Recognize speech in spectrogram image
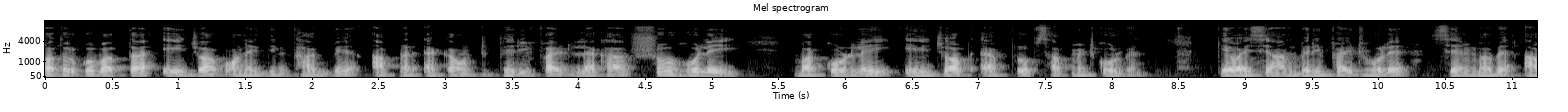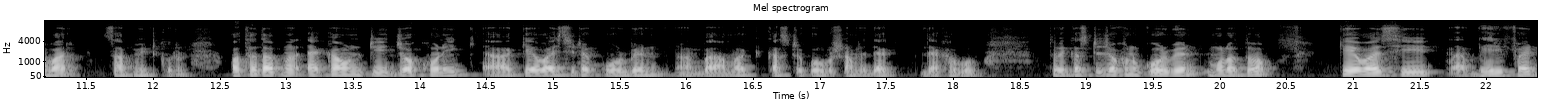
সতর্কবার্তা, এই জব অনেক দিন থাকবে। আপনার অ্যাকাউন্ট ভেরিফাইড লেখা শো হলেই বা করলেই এই জব অ্যাপ্রুভ সাবমিট করবেন। কেওয়াইসি আনভেরিফাইড হলে সেম ভাবে আবার সাবমিট করুন। অর্থাৎ আপনার অ্যাকাউন্টটি যখনই কেওয়াইসিটা করবেন বা আমরা কাজটা করব, সামনে দেখ, দেখাবো। তো এই কাজটি যখন করবেন মূলত কেওয়াইসি ভেরিফাইড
